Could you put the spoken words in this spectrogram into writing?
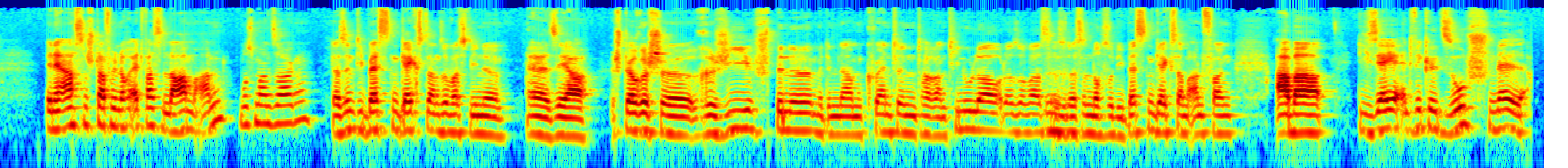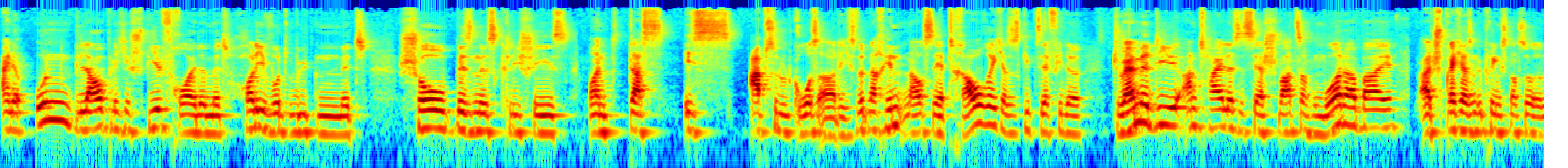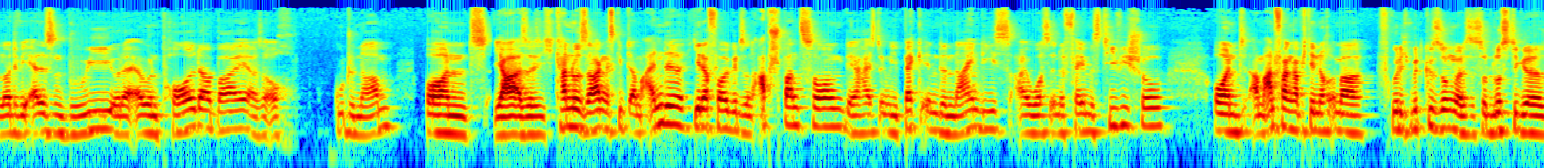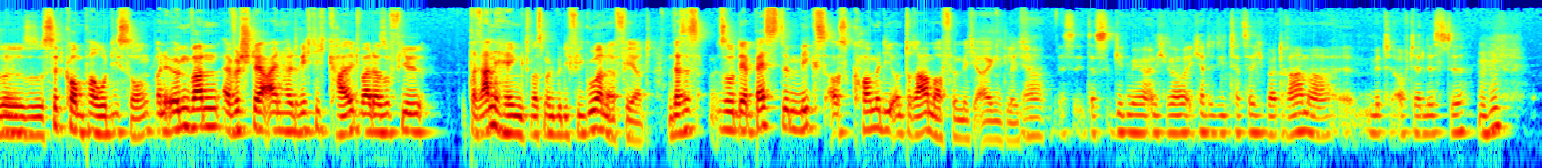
in der ersten Staffel noch etwas lahm an, muss man sagen. Da sind die besten Gags dann sowas wie eine äh, sehr störrische Regiespinne mit dem Namen Quentin Tarantinula oder sowas. Also das sind noch so die besten Gags am Anfang. Aber die Serie entwickelt so schnell eine unglaubliche Spielfreude mit Hollywood-Mythen, mit Show-Business-Klischees. Und das ist absolut großartig. Es wird nach hinten auch sehr traurig. Also es gibt sehr viele Dramedy-Anteile, es ist sehr schwarzer Humor dabei. Als Sprecher sind übrigens noch so Leute wie Alison Brie oder Aaron Paul dabei, also auch gute Namen. Und ja, also ich kann nur sagen, es gibt am Ende jeder Folge so einen Abspannsong, der heißt irgendwie Back in the 90s, I was in a famous TV show. Und am Anfang habe ich den noch immer fröhlich mitgesungen, weil das ist so ein lustiger so, so Sitcom-Parodiesong. Und irgendwann erwischt der einen halt richtig kalt, weil da so viel dranhängt, was man über die Figuren erfährt. Und das ist so der beste Mix aus Comedy und Drama für mich eigentlich. Ja, das, das geht mir eigentlich genau. Ich hatte die tatsächlich bei Drama äh, mit auf der Liste.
